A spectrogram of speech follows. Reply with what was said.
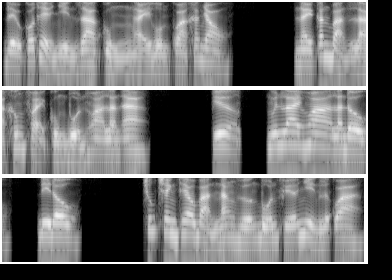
đều có thể nhìn ra cùng ngày hôm qua khác nhau. Này căn bản là không phải cùng buồn hoa lan A. kia nguyên lai hoa lan đâu, đi đâu. Trúc tranh theo bản năng hướng bốn phía nhìn lướt qua.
